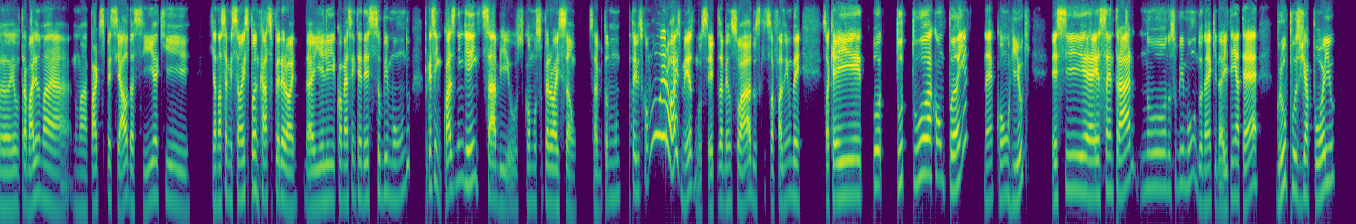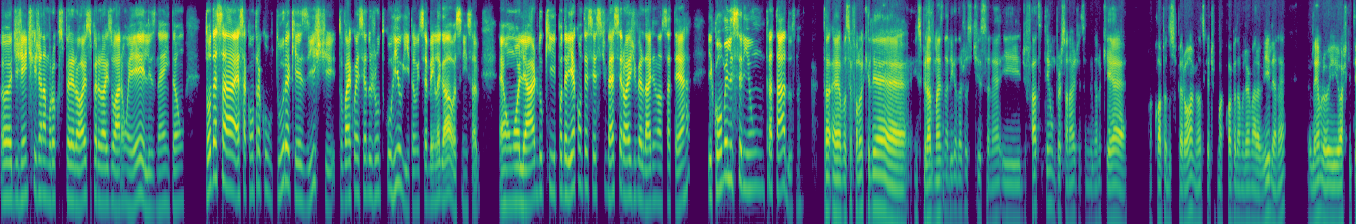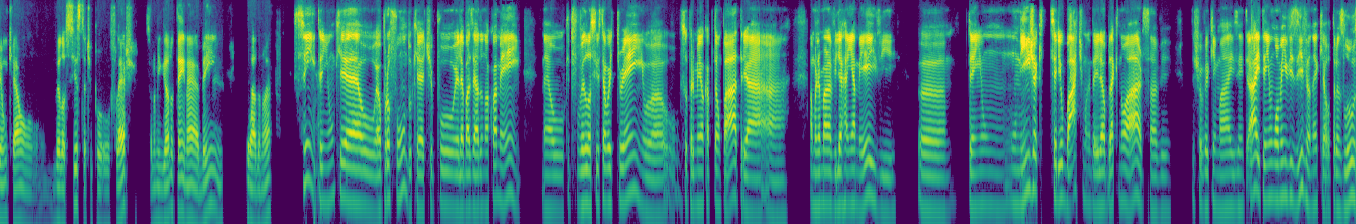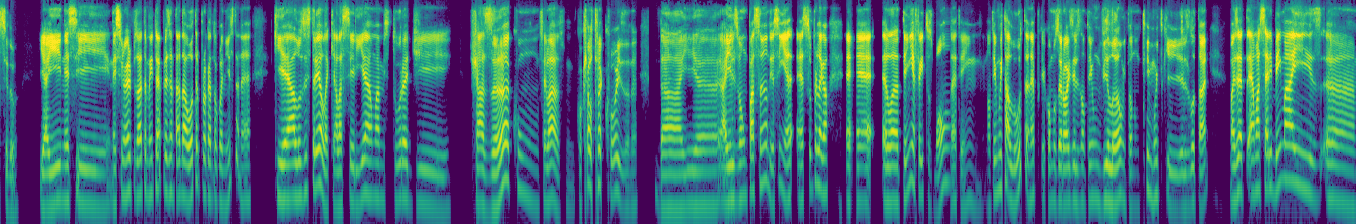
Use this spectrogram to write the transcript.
uh, eu trabalho numa, numa parte especial da CIA que que a nossa missão é espancar super-herói. Daí ele começa a entender esse submundo, porque assim, quase ninguém sabe os, como super-heróis são sabe? Todo mundo trata eles como heróis mesmo, seres abençoados que só fazem o bem. Só que aí tu, tu, tu acompanha, né, com o Ryuk, esse, esse entrar no, no submundo, né? Que daí tem até grupos de apoio uh, de gente que já namorou com super-heróis, super-heróis zoaram eles, né? Então, toda essa, essa contracultura que existe, tu vai conhecendo junto com o Ryugi, então isso é bem legal, assim, sabe? É um olhar do que poderia acontecer se tivesse heróis de verdade na nossa Terra, e como eles seriam tratados, né? Tá, é, você falou que ele é inspirado mais na Liga da Justiça, né? E de fato tem um personagem, se não me engano, que é uma cópia do Super-Homem, outro que é tipo uma cópia da Mulher Maravilha, né? Eu lembro, e eu acho que tem um que é um velocista, tipo o Flash, se eu não me engano, tem, né? É bem inspirado, não é? Sim, tem um que é o, é o Profundo, que é tipo, ele é baseado no Aquaman, né? O que o velocista é o A-Train, o, o Superman é o Capitão Pátria, a, a Mulher Maravilha, a Rainha Maeve, uh, tem um, um, ninja que seria o Batman, daí ele é o Black Noir, sabe? Deixa eu ver quem mais entra. Ah, e tem um Homem Invisível, né, que é o Translúcido. E aí, nesse, nesse primeiro episódio também é apresentada a outra protagonista, né, que é a Luz Estrela, que ela seria uma mistura de Shazam com, sei lá, qualquer outra coisa, né? Daí uh, aí eles vão passando, e assim, é, é super legal. É, é, ela tem efeitos bons, né? Tem, não tem muita luta, né? Porque como os heróis eles não têm um vilão, então não tem muito que eles lutarem. Mas é, é uma série bem mais uh,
